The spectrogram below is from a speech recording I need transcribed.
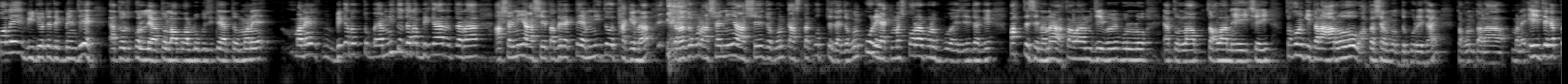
বলে ভিডিওতে দেখবেন যে, এত করলে এত লাভ, অল্প পুঁজিতে এত মানে মানে বেকারত্ব, এমনি তো যারা বেকার, যারা আশা নিয়ে আসে, তাদের একটা এমনি তো থাকে না। তারা যখন আশা নিয়ে আসে, যখন কাজটা করতে যায়, যখন করে এক মাস করার পরে যেটাকে পারতেছে না না, চালান যেভাবে বলল, এত লাভ, চালান এই সেই, তখন কি তারা আরও হতাশার মধ্যে পড়ে যায়? তখন তারা মানে এই জায়গাতে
